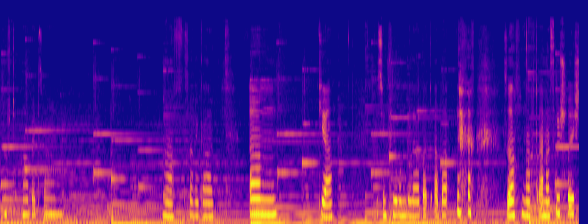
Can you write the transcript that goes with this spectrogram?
Auf der Arbeit sein. Ja, ist auch egal. Ähm, ja, bisschen viel rumgelabert, aber so, nach dreimal Frühschicht,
